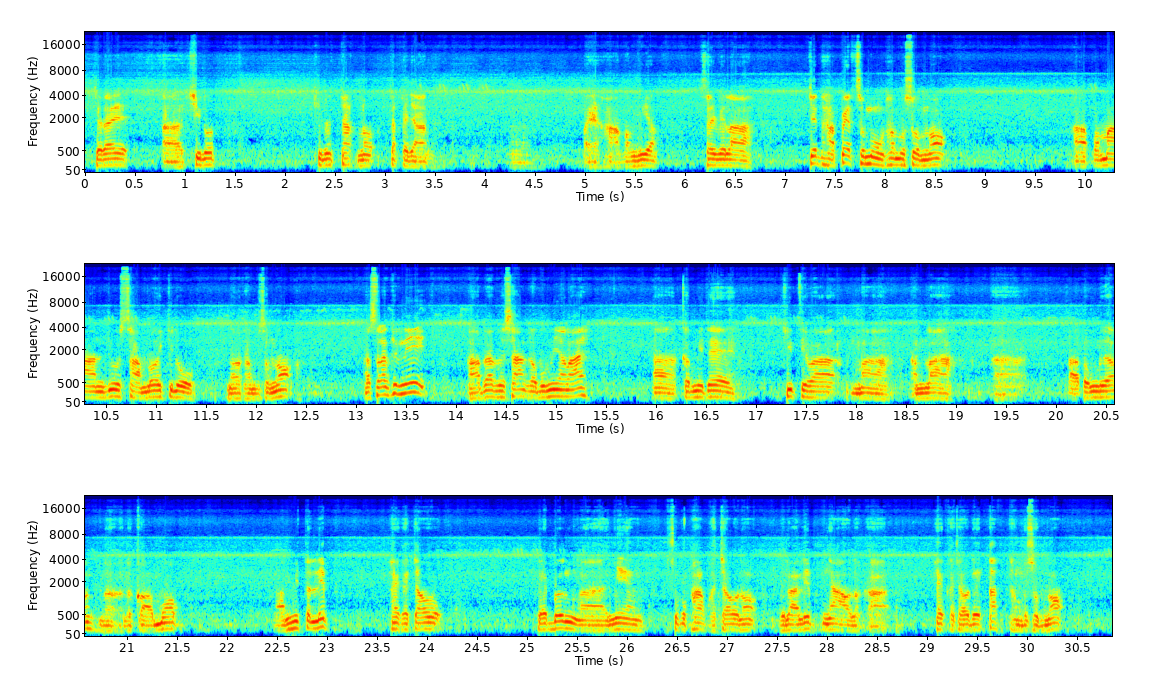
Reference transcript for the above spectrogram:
จะได้อ่าขี่รถขี่รถจักรเนาะจักรยานอ่าไปหาบางเวียงใช้เวลาเจ็ดหาแปดชั่วโมงทำผสมเนาะ อ่าประมาณอยู่สามร้อยกิโลเนาะทำผสมเนาะสำหรับคลิปนี้อ่าเบาไปสร้างกับบุญมีอะไรอ่าก็มีแต่คลิปที่ว่ามาอำลาอ่าตาตรงเรืองนะแล้วก็มอบอ่ามิตรเล็บให้กับเจ้าได้เบิ้งอ่าแยงสุขภาพกับเจ้าเนาะเวลาเล็บยาวแล้วก็ให้กับเจ้าได้ตัดทำผสมเนาะ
